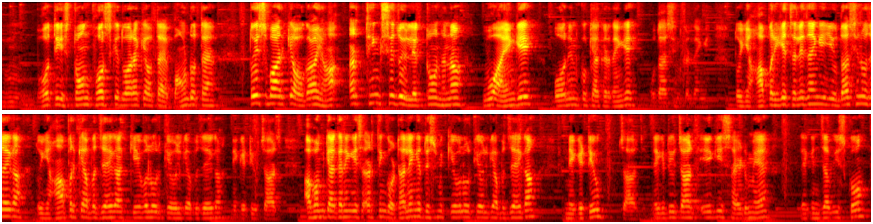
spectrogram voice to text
बहुत ही स्ट्रॉन्ग फोर्स के द्वारा क्या होता है? बाउंड होता है। तो इस बार क्या होगा? यहाँ अर्थिंग से जो इलेक्ट्रॉन है ना, वो आएँगे। और इनको क्या कर देंगे? उदासीन कर देंगे। तो यहाँ पर ये चले जाएँगे, ये उदासीन हो जाएगा। तो यहाँ पर क्या बच जाएगा? केवल और केवल क्या बच जाएगा? नेगेटिव चार्ज अब हम क्या करेंगे? इस अर्थिंग को उठा लेंगे तो इसमें केवल और केवल क्या बच जाएगा? नेगेटिव चार्ज नेगेटिव चार्ज एक ही साइड में है, लेकिन जब इसको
